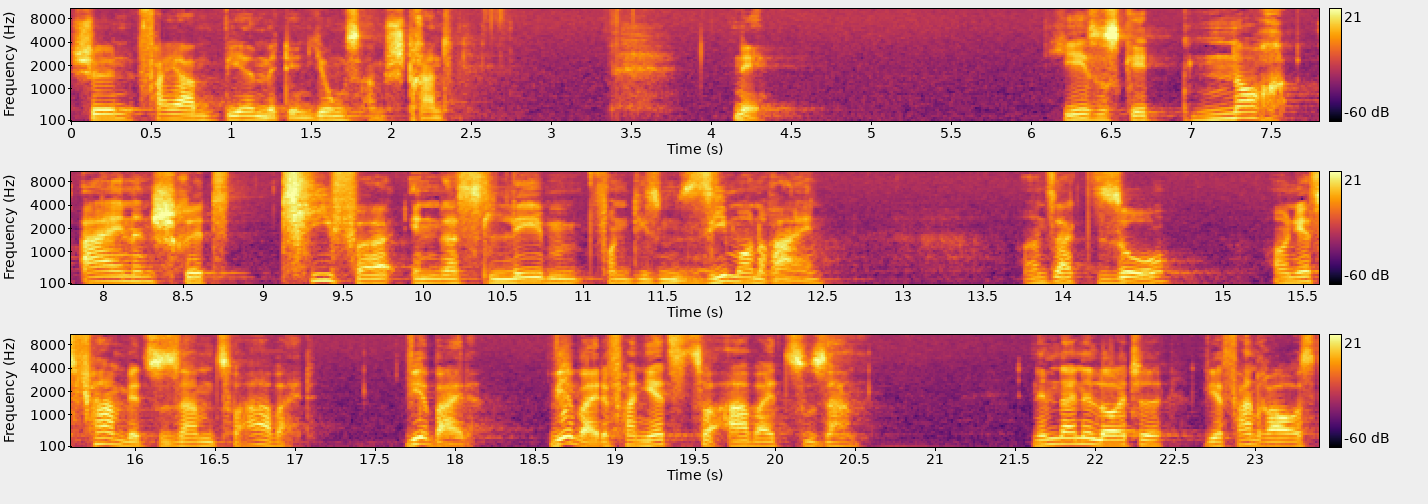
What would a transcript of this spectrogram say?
Schön Feierabendbier mit den Jungs am Strand. Nee. Jesus geht noch einen Schritt tiefer in das Leben von diesem Simon rein und sagt so, und jetzt fahren wir zusammen zur Arbeit. Wir beide. Wir beide fahren jetzt zur Arbeit zusammen. Nimm deine Leute, wir fahren raus.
